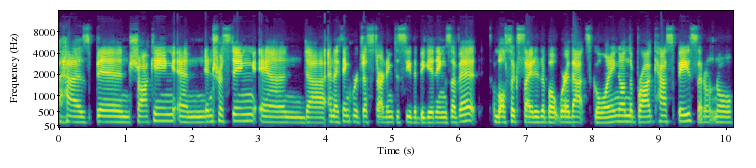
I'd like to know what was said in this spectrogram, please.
has been shocking and interesting, and uh, and I think we're just starting to see the beginnings of it. I'm also excited about where that's going on the broadcast space. I don't know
